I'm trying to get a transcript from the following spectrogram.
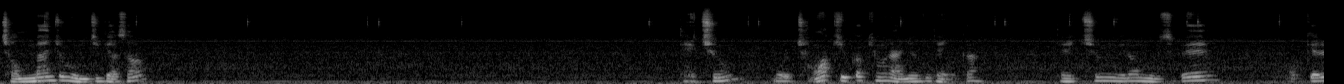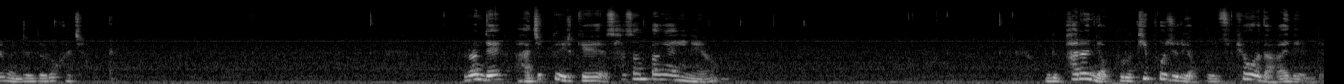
점만 좀 움직여서 대충 뭐 정확히 육각형은 아니어도 되니까 대충 이런 모습의 어깨를 만들도록 하죠. 그런데 아직도 이렇게 사선 방향이네요. 우리 팔은 옆으로 T포즈로 옆으로 수평으로 나가야 되는데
